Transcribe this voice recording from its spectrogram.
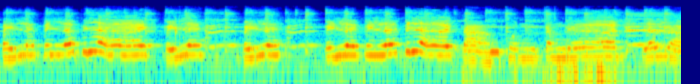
ไปเลยไปเลยไปเลยไปเลยไปเลย ไปเลยไปเลยไปเลยต่างคนต่างเดิน แล้วอย่า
